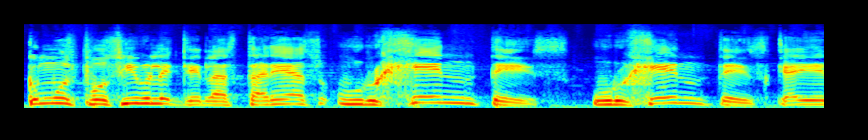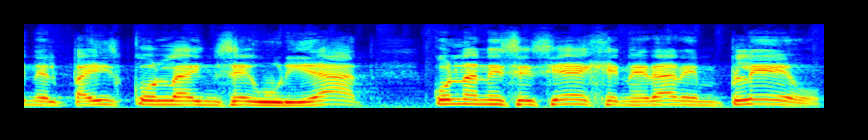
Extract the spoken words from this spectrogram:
¿Cómo es posible que las tareas urgentes, urgentes que hay en el país con la inseguridad, con la necesidad de generar empleo,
